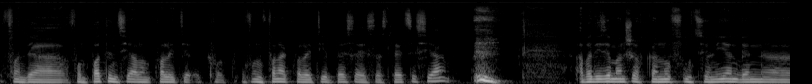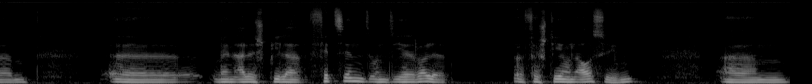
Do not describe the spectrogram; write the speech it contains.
von der, vom Potenzial und Qualität, von, von der Qualität besser ist als letztes Jahr. Aber diese Mannschaft kann nur funktionieren, wenn ähm, äh, wenn alle Spieler fit sind und ihre Rolle äh, verstehen und ausüben. Ähm,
